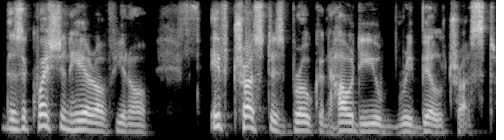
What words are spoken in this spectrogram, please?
There's a question here of, you know, if trust is broken, how do you rebuild trust?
